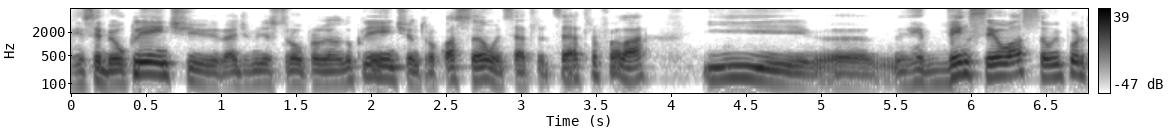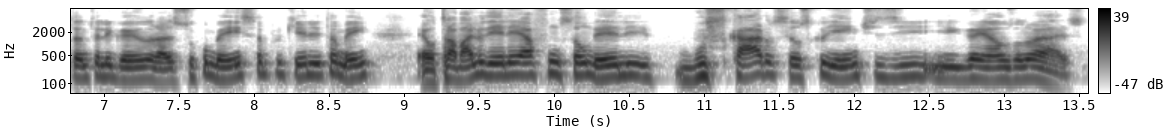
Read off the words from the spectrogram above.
recebeu o cliente, administrou o problema do cliente, entrou com a ação, etc, etc, foi lá e uh, venceu a ação e, portanto, ele ganha honorários de sucumbência, porque ele também, é o trabalho dele, é a função dele buscar os seus clientes e, e ganhar os honorários.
